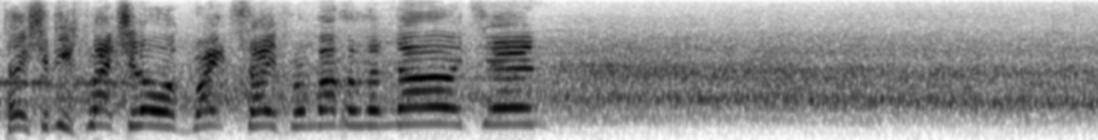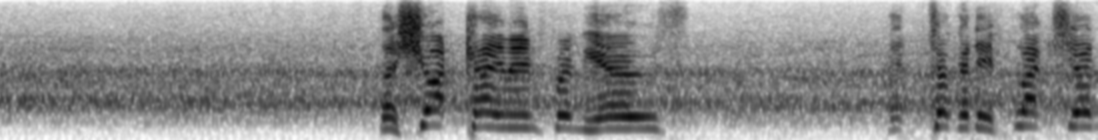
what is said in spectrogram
Takes a deflection. Oh, a great save from Motherland. No, it's in. The shot came in from Hughes. It took a deflection.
